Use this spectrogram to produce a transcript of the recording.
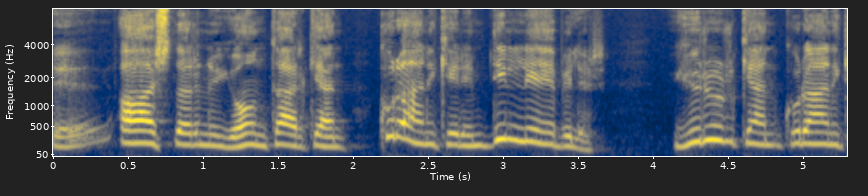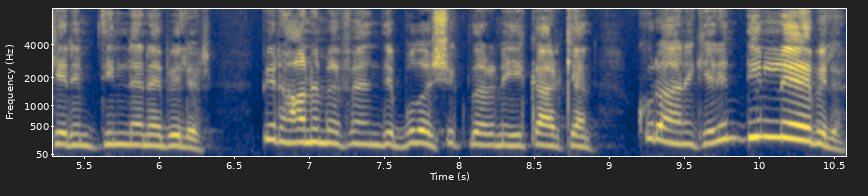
e, ağaçlarını yontarken Kur'an-ı Kerim dinleyebilir. Yürürken Kur'an-ı Kerim dinlenebilir. Bir hanımefendi bulaşıklarını yıkarken Kur'an-ı Kerim dinleyebilir.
